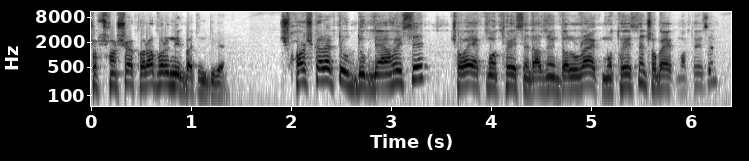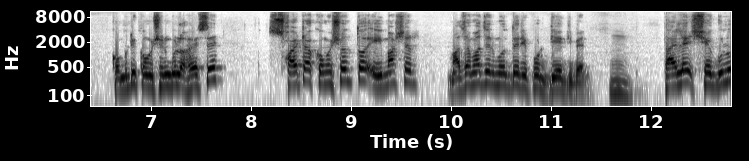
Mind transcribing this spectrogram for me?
সব সংস্কার করার পরে নির্বাচন দিবেন। সংস্কারের একটা উদ্যোগ নেওয়া হয়েছে সবাই একমত হয়েছেন রাজনৈতিক দলরা একমত হয়েছেন সবাই একমত হয়েছেন। কমিটি কমিশনগুলো হয়েছে ছয়টা কমিশন তো এই মাসের মাঝামাঝির মধ্যে রিপোর্ট দিয়ে দিবেন। তাইলে সেগুলো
